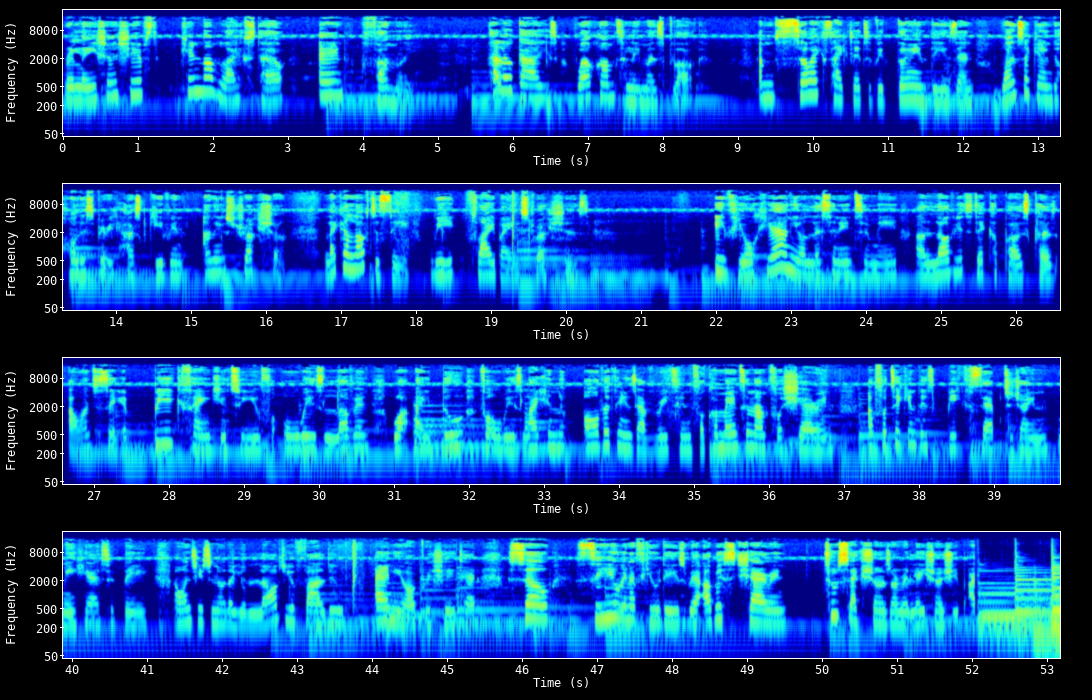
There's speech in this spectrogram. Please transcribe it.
relationships, kingdom lifestyle, and family. Hello, guys, welcome to Lima's blog. I'm so excited to be doing this, and once again, the Holy Spirit has given an instruction. Like I love to say, we fly by instructions. If you're here and you're listening to me, I love you to take a pause because I want to say a big thank you to you for always loving what I do, for always liking all the things I've written, for commenting and for sharing, and for taking this big step to join me here today. I want you to know that you're loved, you're valued, and you're appreciated. So, see you in a few days where I'll be sharing two sections on relationship. I-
